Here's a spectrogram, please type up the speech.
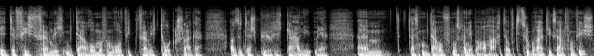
der, der Fisch förmlich mit der Aroma vom Rotwein förmlich totgeschlagen. Also da spüre ich gar nicht mehr. Ähm, das, darauf muss man aber auch achten, auf die Zubereitungsart vom Fisch.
